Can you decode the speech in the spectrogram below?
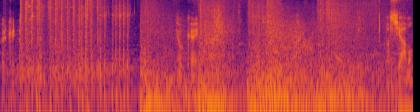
perché no? Ok. Passiamo.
